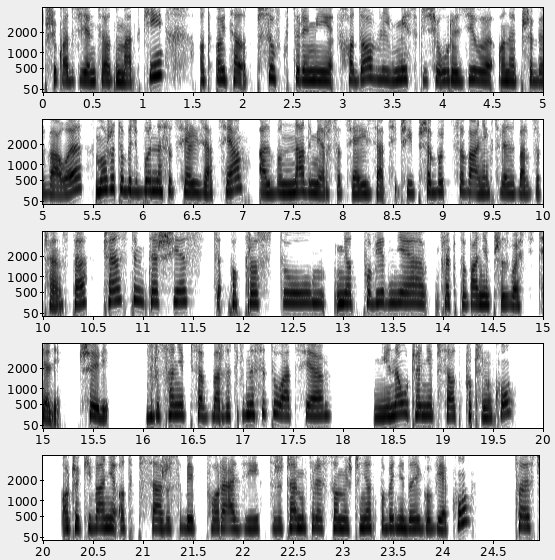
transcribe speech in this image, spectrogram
przykład wzięty od matki, od ojca, od psów, którymi w hodowli, w miejscu, gdzie się urodziły, one przebywały. Może to być błędna socjalizacja albo nadmiar socjalizacji, czyli przebodźcowanie, które jest bardzo częste. Częstym też jest po prostu nieodpowiednie traktowanie przez właścicieli, czyli wrzucanie psa w bardzo trudne sytuacje, nienauczenie psa odpoczynku, oczekiwanie od psa, że sobie poradzi z rzeczami, które są jeszcze nieodpowiednie do jego wieku. To jest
